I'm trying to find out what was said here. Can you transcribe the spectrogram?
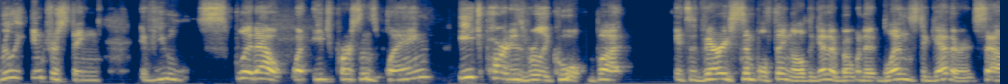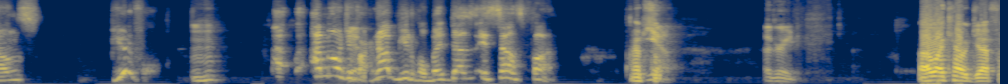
really interesting. If you split out what each person's playing, each part is really cool, but it's a very simple thing altogether. But when it blends together, it sounds beautiful. Mhm. I, I'm going too Yeah. far. Not beautiful, but it does. It sounds fun. Absolutely. yeah. Agreed. I like how Jeff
